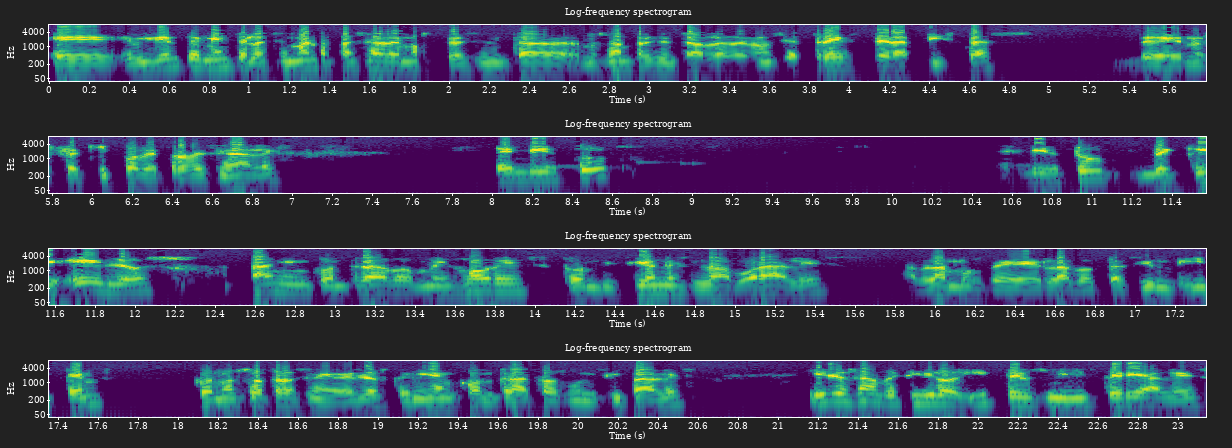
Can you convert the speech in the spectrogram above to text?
Eh, evidentemente, la semana pasada hemos presentado, nos han presentado la denuncia tres terapistas de nuestro equipo de profesionales en virtud, en virtud de que ellos han encontrado mejores condiciones laborales. Hablamos de la dotación de ítems. Con nosotros eh, ellos tenían contratos municipales y ellos han recibido ítems ministeriales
